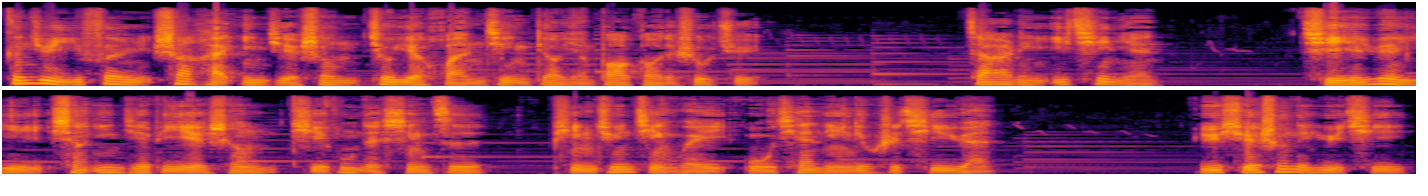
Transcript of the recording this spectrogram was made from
根据一份上海应届生就业环境调研报告的数据，在2017年，企业愿意向应届毕业生提供的薪资平均仅为五千零六十七元，与学生的预期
